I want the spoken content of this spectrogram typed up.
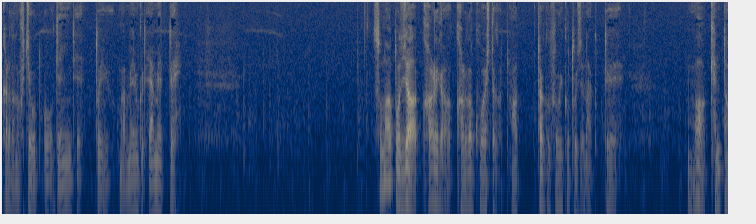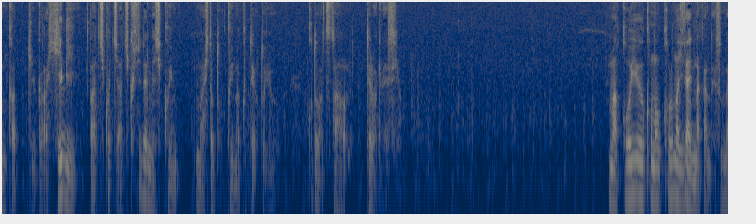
体の不調を原因でという、まあ、名目で辞めてその後じゃあ彼が体を壊したかって全くそういうことじゃなくてまあ健談家っていうか日々あちこちあちこちで飯食い、まあ、人と食いまくってるということが伝わってるわけですよ。まあこういうこのコロナ時代の中でですね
